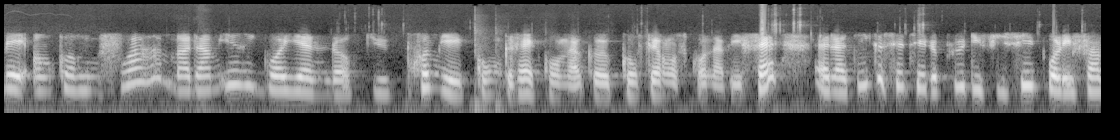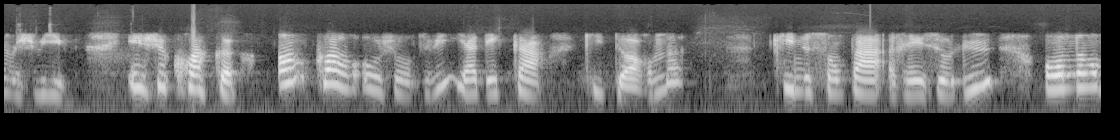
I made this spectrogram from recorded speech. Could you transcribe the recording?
Mais encore une fois, Madame Irigoyen, lors du premier congrès qu'on a, que- conférence qu'on avait fait, elle a dit que c'était le plus difficile pour les femmes juives. Et je crois que encore aujourd'hui, il y a des cas qui dorment, qui ne sont pas résolus. On en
